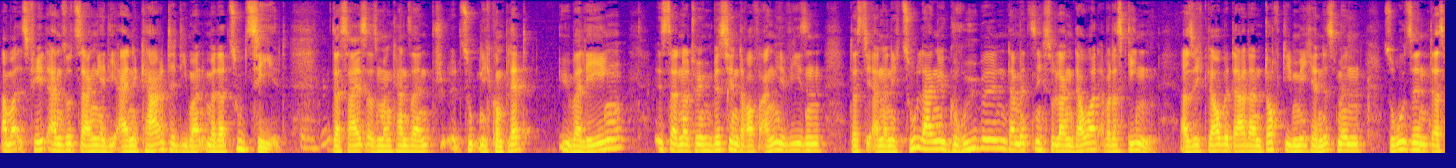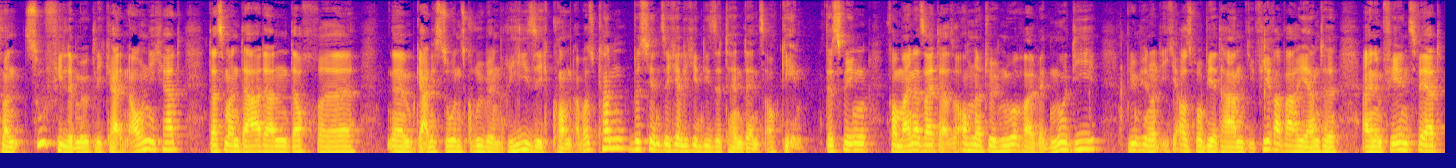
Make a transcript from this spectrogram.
aber es fehlt einem sozusagen ja die eine Karte, die man immer dazu zählt. Mhm. Das heißt also, man kann seinen Zug nicht komplett überlegen, ist dann natürlich ein bisschen darauf angewiesen, dass die anderen nicht zu lange grübeln, damit es nicht so lange dauert, aber das ging. Also ich glaube, da dann doch die Mechanismen so sind, dass man zu viele Möglichkeiten auch nicht hat, dass man da dann doch äh, äh, gar nicht so ins Grübeln riesig kommt. Aber es kann ein bisschen sicherlich in diese Tendenz auch gehen. Deswegen von meiner Seite, also auch natürlich nur, weil wir nur die, Blümchen und ich, ausprobiert haben, die Vierer-Variante, ein empfehlenswert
